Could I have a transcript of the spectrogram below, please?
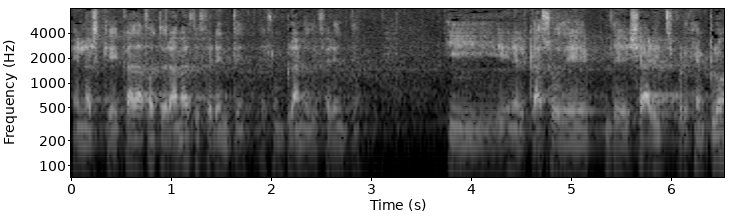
en las que cada fotograma es diferente, es un plano diferente. Y en el caso de, de Sharitz, por ejemplo,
